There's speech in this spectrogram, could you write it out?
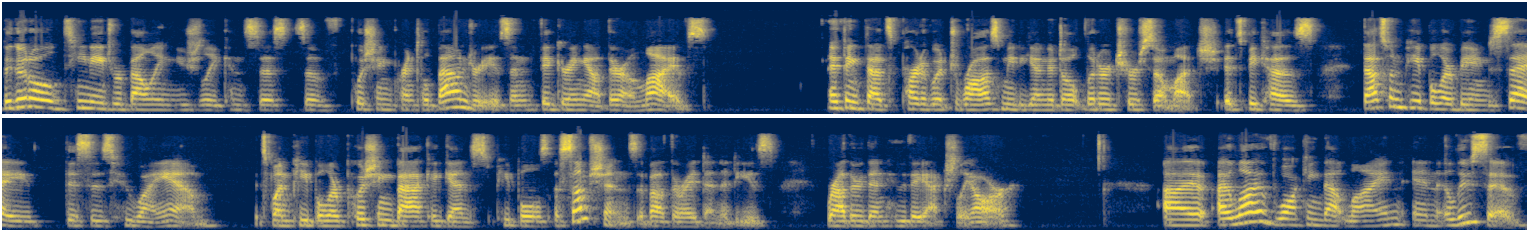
The good old teenage rebellion usually consists of pushing parental boundaries and figuring out their own lives. I think that's part of what draws me to young adult literature so much. It's because that's when people are being to say, This is who I am. It's when people are pushing back against people's assumptions about their identities rather than who they actually are. Uh, I love walking that line in Illusive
